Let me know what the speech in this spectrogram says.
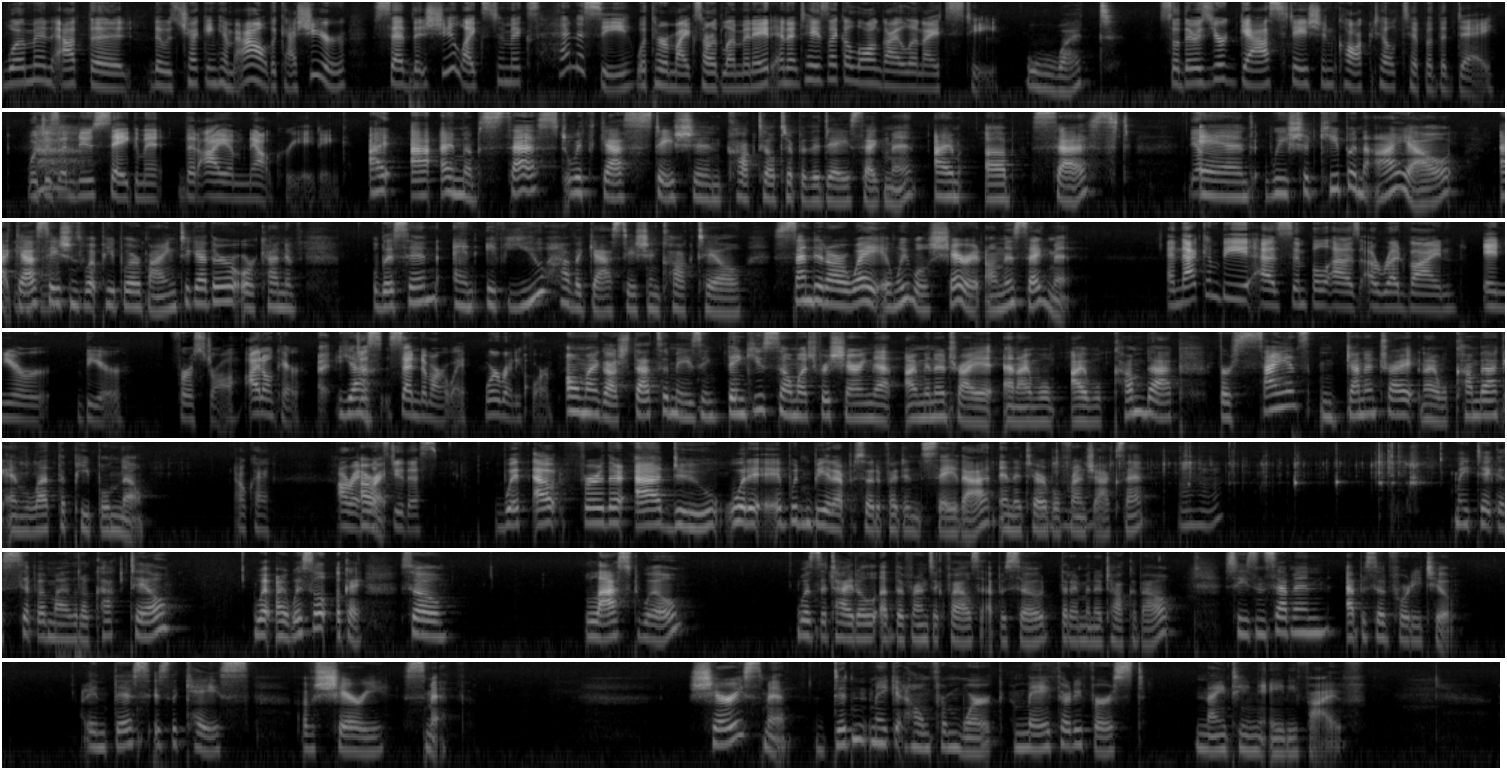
woman at the that was checking him out, the cashier, said that she likes to mix Hennessy with her Mike's Hard Lemonade, and it tastes like a Long Island iced tea. What? So there's your gas station cocktail tip of the day, which is a new segment that I am now creating. I, I am obsessed with gas station cocktail tip of the day segment. I'm obsessed. Yep. And we should keep an eye out at gas mm-hmm. stations what people are buying together or kind of listen and if you have a gas station cocktail, send it our way and we will share it on this segment. And that can be as simple as a red vine in your beer for a straw. I don't care. Yeah. Just send them our way. We're ready for them. Oh my gosh, that's amazing. Thank you so much for sharing that. I'm going to try it and I will I will come back for science. I'm going to try it and I will come back and let the people know. Okay. All right, All let's right. do this. Without further ado, would it, it wouldn't be an episode if I didn't say that in a terrible mm-hmm. French accent. Mm-hmm. Let me take a sip of my little cocktail. Wet my whistle. Okay. So, last will was the title of the Forensic Files episode that I'm going to talk about. Season 7, episode 42. And this is the case of Sherry Smith. Sherry Smith didn't make it home from work May 31st, 1985.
